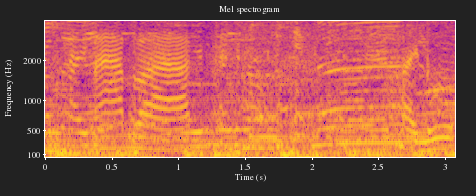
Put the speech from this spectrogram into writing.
ๆน่ารักถ่ายรูป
